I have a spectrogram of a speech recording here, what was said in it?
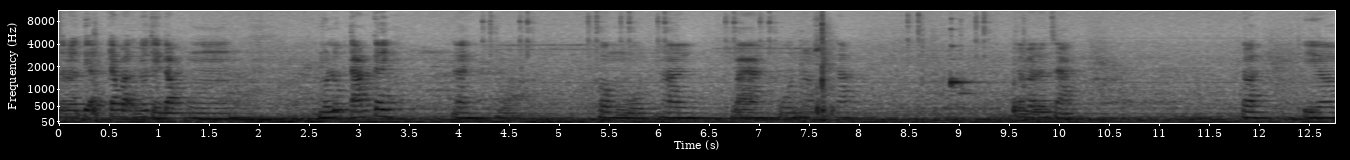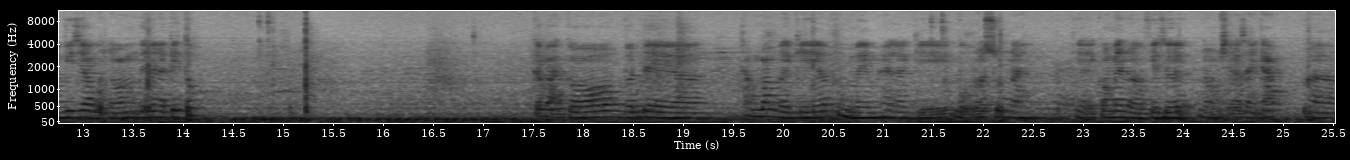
Rất là tiện các bạn có thể đọc ừ, một lúc 8 kênh. Đây 0 1 2 3 4 5 6 5 rất là đơn giản. Rồi thì ờ, video của nhóm đến đây là kết thúc. Các bạn có vấn đề ờ, thắc mắc về cái phần mềm hay là cái bộ đo sung này thì hãy comment ở phía dưới nhóm sẽ giải đáp và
